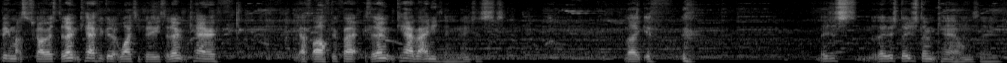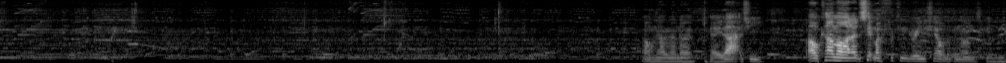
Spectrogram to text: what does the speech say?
big amount of subscribers. They don't care if you're good at YTPs. They don't care if you have After Effects. They don't care about anything. They just like if they just they just they just don't care, honestly. Oh no no no. Okay, that actually. Oh come on! I just hit my freaking green shell with the banana skin.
